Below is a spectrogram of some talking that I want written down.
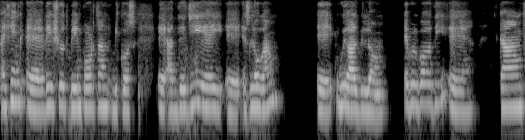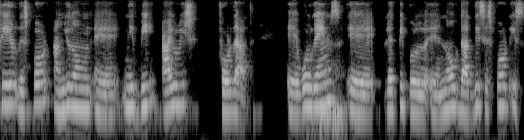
I think uh, they should be important because uh, at the GAA uh, slogan, uh, we all belong. Everybody uh, can feel the sport and you don't uh, need be Irish for that. Uh, World Games uh, let people uh, know that this sport is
